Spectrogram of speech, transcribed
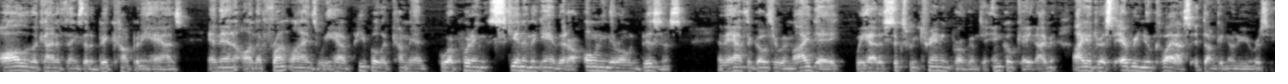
all of the kind of things that a big company has and then on the front lines, we have people that come in who are putting skin in the game, that are owning their own business. And they have to go through, in my day, we had a six week training program to inculcate. I, mean, I addressed every new class at Dunkin' Donut University.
